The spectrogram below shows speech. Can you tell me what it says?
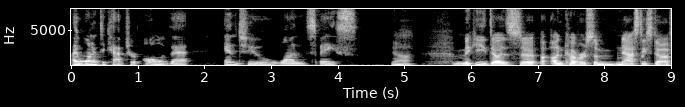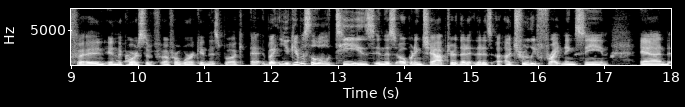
I wanted to capture all of that into one space. Yeah. Mickey does uh, uncover some nasty stuff uh, in, in the uh-huh. course of, of, her work in this book, uh, but you give us a little tease in this opening chapter that that is a, a truly frightening scene, and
